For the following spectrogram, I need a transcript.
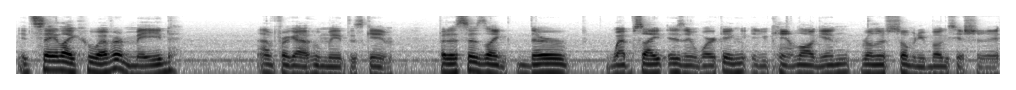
It'd say like whoever made I forgot who made this game. But it says like their website isn't working and you can't log in. Bro, there's so many bugs yesterday.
